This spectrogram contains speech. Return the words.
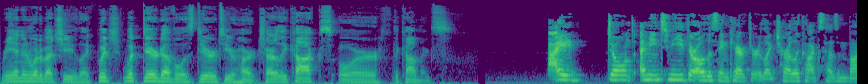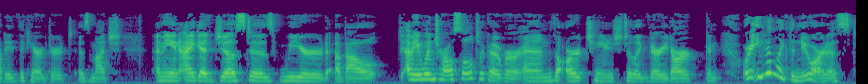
Rhiannon, what about you? Like, which what Daredevil is dearer to your heart, Charlie Cox or the comics? I don't. I mean, to me, they're all the same character. Like Charlie Cox has embodied the character as much. I mean, I get just as weird about. I mean, when Charles Soule took over and the art changed to like very dark and, or even like the new artist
